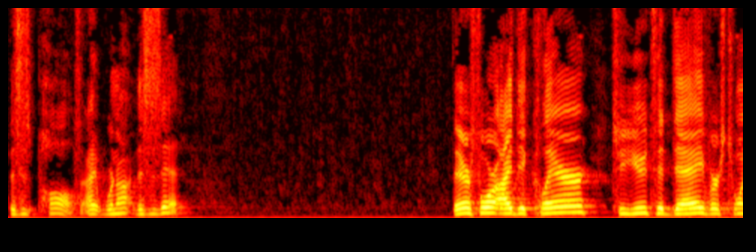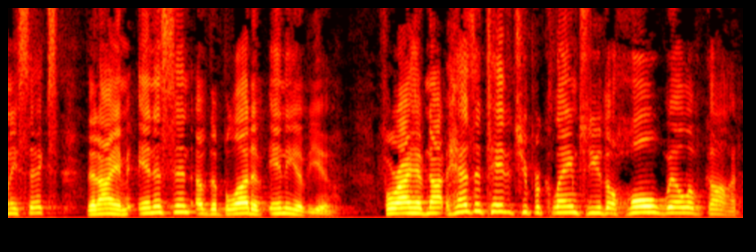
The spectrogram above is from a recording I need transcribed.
This is Paul's. I, we're not, this is it. Therefore, I declare to you today, verse 26, that I am innocent of the blood of any of you. For I have not hesitated to proclaim to you the whole will of God.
